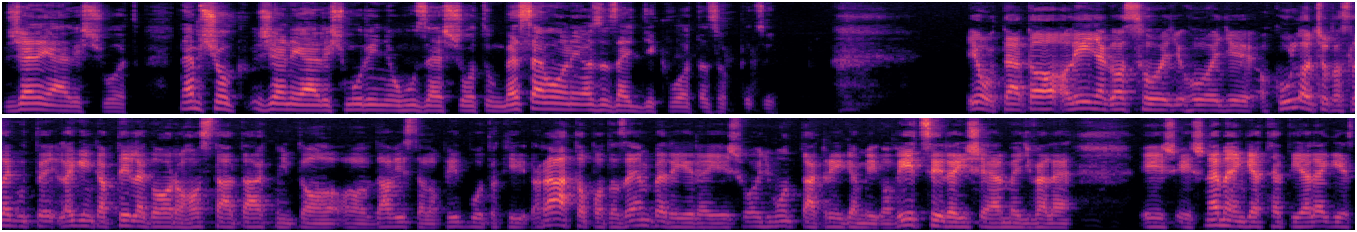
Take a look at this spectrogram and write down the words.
Zseniális volt nem sok zseniális Mourinho húzásról tudunk beszámolni, az az egyik volt azok közül. Jó, tehát a, a lényeg az, hogy, hogy a kullancsot azt legut- leginkább tényleg arra használták, mint a, a davis a Pitbullt, aki rátapad az emberére, és ahogy mondták régen, még a WC-re is elmegy vele, és, és nem engedheti el egész.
